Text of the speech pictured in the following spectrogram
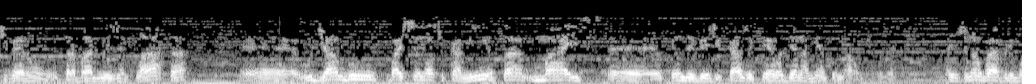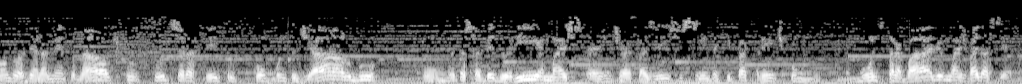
tiveram um trabalho exemplar, tá? É, o diálogo vai ser nosso caminho, tá? Mas é, eu tenho um dever de casa que é o ordenamento náutico, né? A gente não vai abrir mão do ordenamento náutico, tudo será feito com muito diálogo, com muita sabedoria, mas a gente vai fazer isso sim daqui para frente com muito trabalho, mas vai dar certo.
